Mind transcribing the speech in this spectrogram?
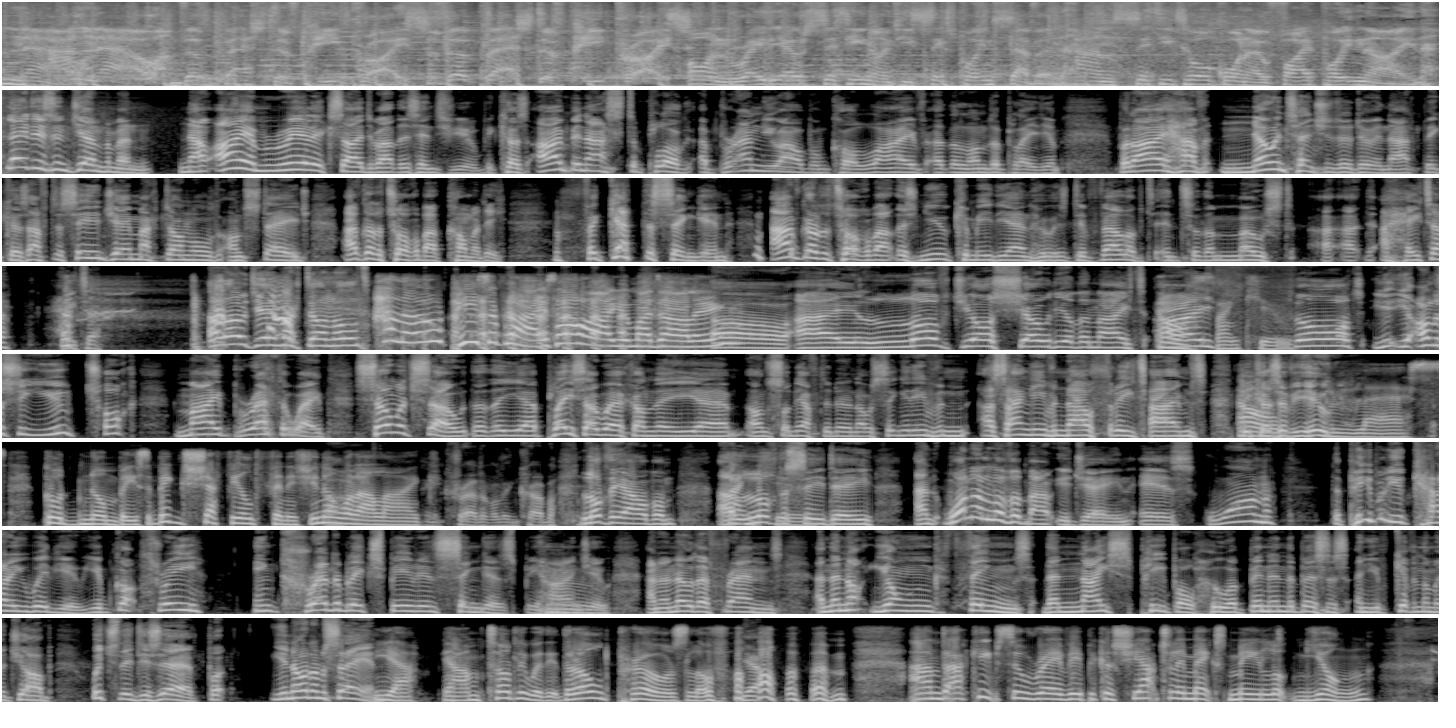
And now, and now, the best of Pete Price. The best of Pete Price on Radio City 96.7 and City Talk 105.9. Ladies and gentlemen, now I am really excited about this interview because I've been asked to plug a brand new album called Live at the London Palladium. But I have no intention of doing that because after seeing Jane McDonald on stage, I've got to talk about comedy. Forget the singing. I've got to talk about this new comedian who has developed into the most. A hater? Hater. Hello, Jane McDonald. Hello, Peter Price. How are you, my darling? Oh, I loved your show the other night. Oh, I thank you. Thought you, you honestly, you took my breath away. So much so that the uh, place I work on the uh, on Sunday afternoon, I was singing even. I sang even now three times because oh, of you. Bless. Good number. It's a big Sheffield finish. You know Oh, what I like. Incredible, incredible. Love the album. I Thank love you. the CD. And what I love about you, Jane, is one, the people you carry with you. You've got three incredibly experienced singers behind you. Mm. And I know they're friends. And they're not young things. They're nice people who have been in the business and you've given them a job, which they deserve. But you know what I'm saying? Yeah, yeah, I'm totally with you. They're old pros, love, Yeah. all of them. And I keep Sue Ravy because she actually makes me look young.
